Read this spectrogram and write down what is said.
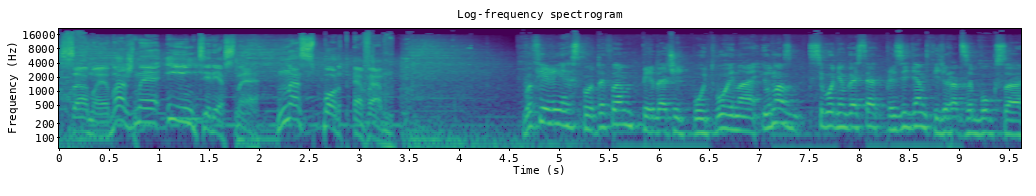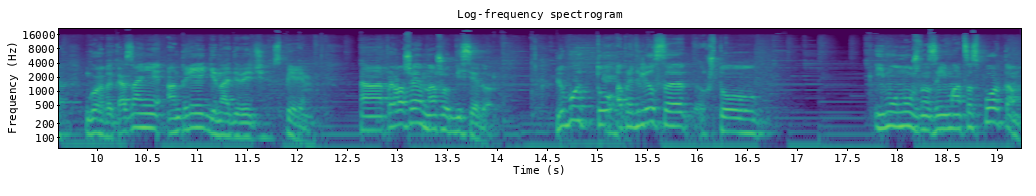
Самое важное и интересное на Спорт-ФМ. В эфире Спорт ФМ, передача «Путь воина». И у нас сегодня в гостях президент Федерации бокса города Казани Андрей Геннадьевич Сперин. А, продолжаем нашу беседу. Любой, кто определился, что ему нужно заниматься спортом,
